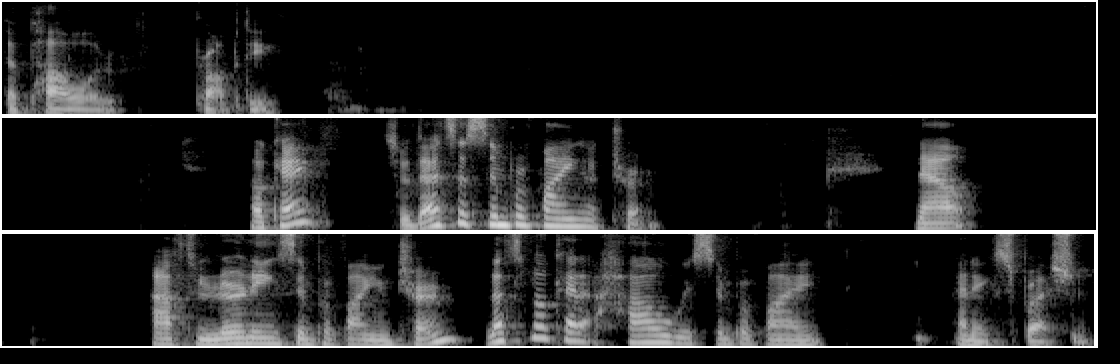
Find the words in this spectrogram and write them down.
the power property. Okay, so that's a simplifying a term. Now, after learning simplifying term, let's look at how we simplify an expression.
